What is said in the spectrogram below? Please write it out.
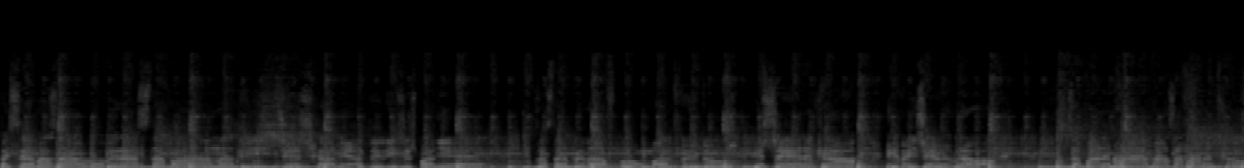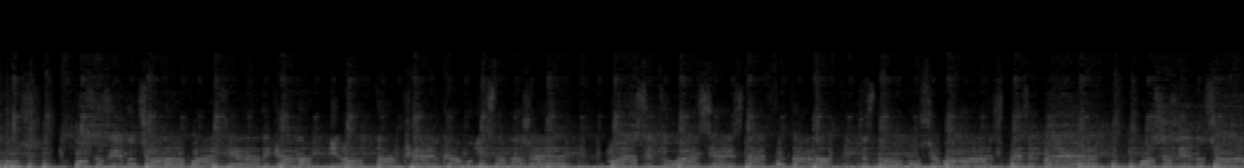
Tak sama znowu wyrasta pan A ty idziesz chamie, a ty liczysz panie. Zastępy na wpół martwych dusz. Jeszcze jeden krok i wejdziemy w mrok. Za panem Hama, za Hamem Tchórz. Polska Zjednoczona, partia radykalna. Nie oddam kraju komunistom na żer Moja sytuacja jest tak fatalna, że znów muszę wołać PZPR Polska Zjednoczona,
